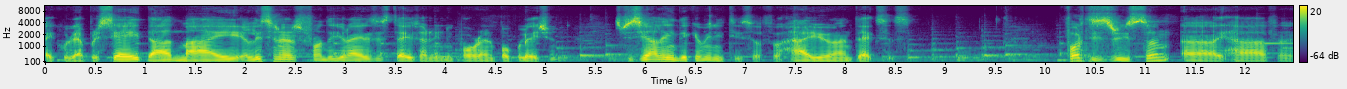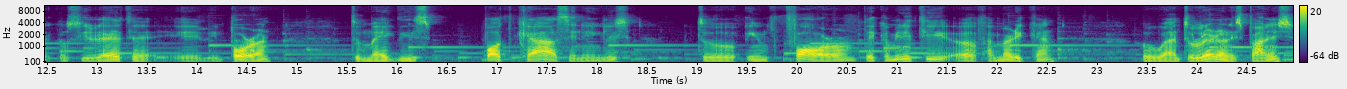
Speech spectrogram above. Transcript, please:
I could appreciate that my listeners from the United States are an important population, especially in the communities of Ohio and Texas. For this reason, I have uh, considered it important to make this podcast in English to inform the community of Americans who want to learn Spanish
